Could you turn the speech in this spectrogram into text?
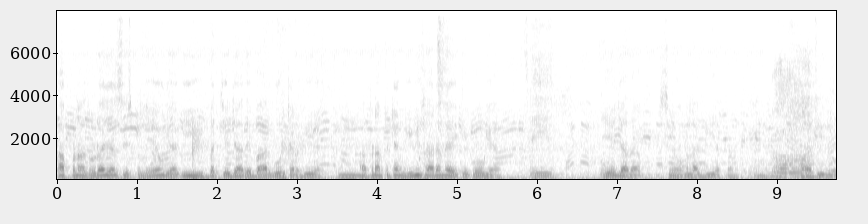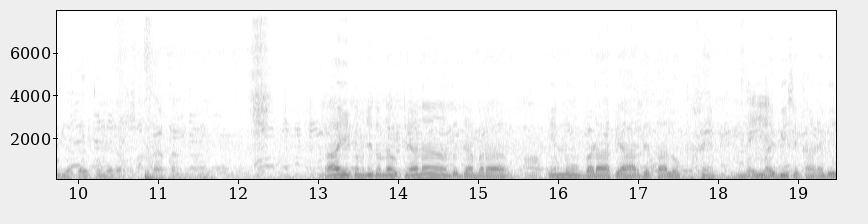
ਆਪਣਾ ਥੋੜਾ ਜਿਹਾ ਸਿਸਟਮ ਇਹ ਹੋ ਗਿਆ ਕਿ ਬੱਚੇ ਜਿਆਦੇ ਬਾਹਰ ਬੂਰ ਚਲ ਗਏ ਆ। ਆਪਣਾ ਭਚੰਗੀ ਵੀ ਸਾਰਿਆਂ ਦਾ ਇੱਕ ਇੱਕ ਹੋ ਗਿਆ। ਸਹੀ ਹੈ। ਇਹ ਜ਼ਿਆਦਾ ਸਿਉਂਕ ਲੱਗ ਗਈ ਆਪਾਂ ਨੂੰ। ਆਹ ਚੀਜ਼ ਹੋ ਗਿਆ ਗਲਤ ਹੋ ਗਿਆ ਦਾ ਆ ਏਕਮ ਜਦੋਂ ਦਾ ਉੱਠਿਆ ਨਾ ਦੂਜਾ ਮਰਾ ਇਹਨੂੰ ਬੜਾ ਪਿਆਰ ਦਿੱਤਾ ਲੋਕਾਂ ਨੇ। ਮੈਂ ਵੀ ਸਿਖਾਣੇ ਵੀ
